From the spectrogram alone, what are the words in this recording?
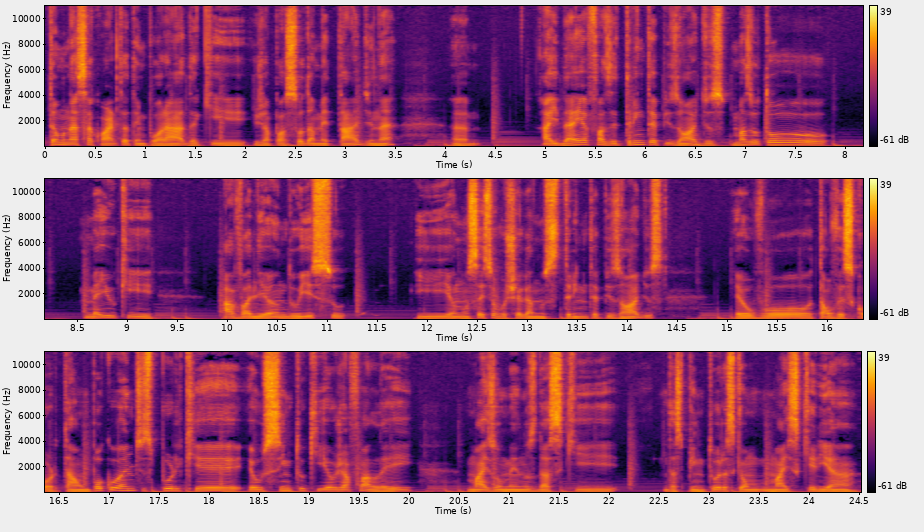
Estamos nessa quarta temporada que já passou da metade, né? Uh, a ideia é fazer 30 episódios, mas eu tô meio que avaliando isso e eu não sei se eu vou chegar nos 30 episódios eu vou talvez cortar um pouco antes porque eu sinto que eu já falei mais ou menos das que das pinturas que eu mais queria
